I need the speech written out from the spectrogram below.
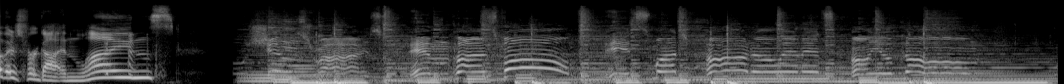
Oh, there's forgotten lines. Oceans rise, empires fall. It's much harder when it's on your gone.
